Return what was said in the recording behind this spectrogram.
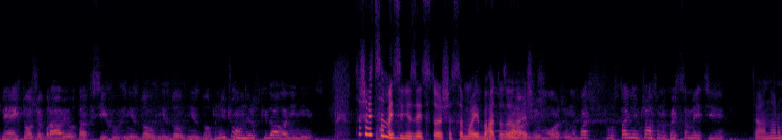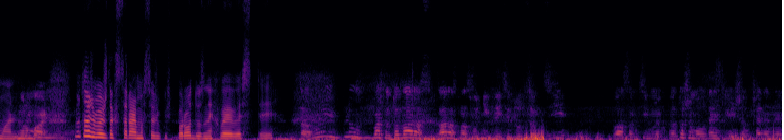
То я їх теж брав і отак всіх в гніздо, в гніздо, в гніздо, то нічого не розкидала, ні ніц. Це ж від самиці, мені здається, теж ще самої багато може, залежить. Може, Ну бачиш, останнім часом якось самиці Так, нормально. нормальні. Ну теж ми ж так стараємося якусь породу з них вивезти. Так, ну і плюс, бачите, то зараз, зараз у нас в одній клітці тут самці, два самці ми. То, що молоденький, він ще взагалі не.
